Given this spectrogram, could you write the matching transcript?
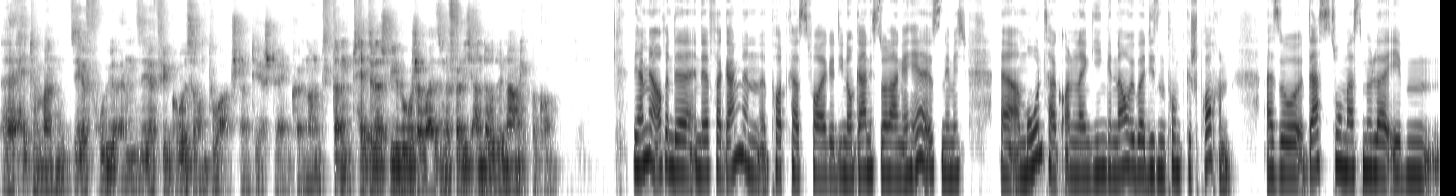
äh, hätte man sehr früh einen sehr viel größeren Torabstand herstellen können. Und dann hätte das Spiel logischerweise eine völlig andere Dynamik bekommen. Wir haben ja auch in der, in der vergangenen Podcast-Folge, die noch gar nicht so lange her ist, nämlich äh, am Montag online ging, genau über diesen Punkt gesprochen. Also, dass Thomas Müller eben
